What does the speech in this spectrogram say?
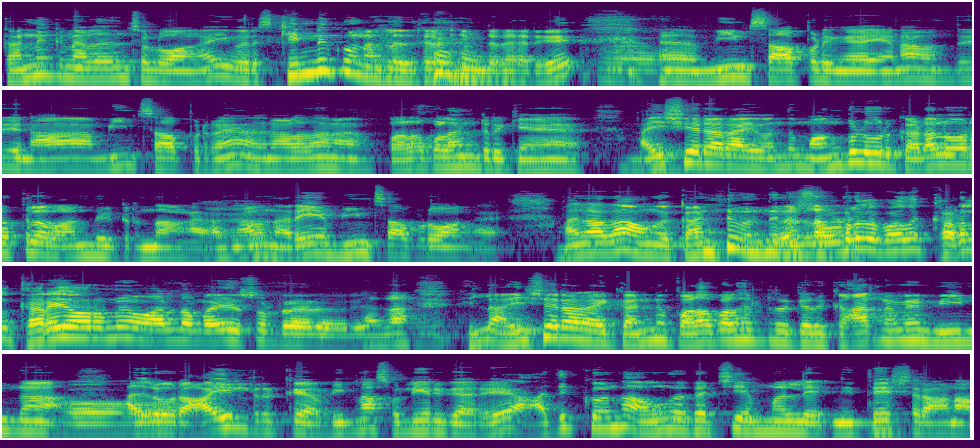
கண்ணுக்கு நல்லதுன்னு சொல்லுவாங்க. இவர் ஸ்கின்னுக்கும் நல்லது அப்படின்றாரு. மீன் சாப்பிடுங்க. ஏன்னா வந்து நான் மீன் சாப்பிட்றேன். அதனால தான் நான் பளபளன்னு இருக்கேன். ஐஸ்வர்யா ராய் வந்து மங்களூர் கடலோரத்துல வாழ்ந்துட்டு இருந்தாங்க. அதனால நிறைய மீன் சாப்பிடுவாங்க. அதனால தான் அவங்க கண்ணு வந்து நல்லா சொல்றது பார்த்து கடல் கரையோரமே வாழ்ந்த மாதிரி சொல்றாரு அதான். இல்ல ஐஸ்வர்யா ராய் கண்ணு பளபளன்னு இருக்கிறது காரணமே மீன் தான். அதுல ஒரு ஆயில் இருக்கு அப்படின்லாம் சொல்லியிருக்காரு. அதுக்கு வந்து அவங்க கட்சி எம்எல்ஏ நிதேஷ் ராணா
